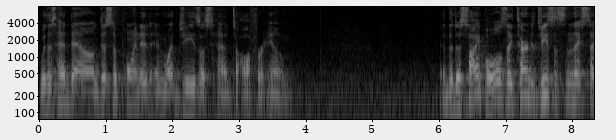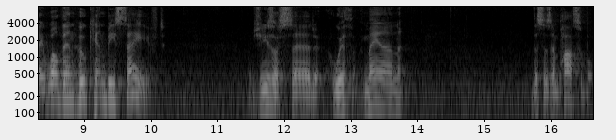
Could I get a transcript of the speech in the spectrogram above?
with his head down, disappointed in what Jesus had to offer him. And the disciples, they turn to Jesus and they say, Well, then who can be saved? Jesus said, With man, this is impossible.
